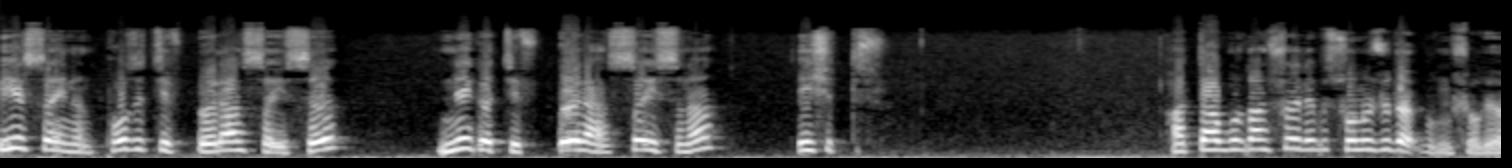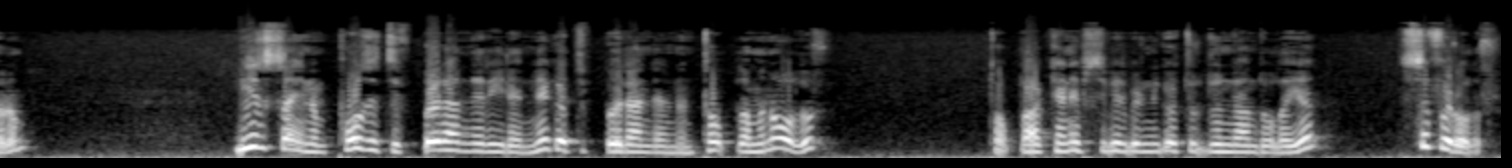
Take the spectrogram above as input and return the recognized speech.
bir sayının pozitif bölen sayısı negatif bölen sayısına eşittir. Hatta buradan şöyle bir sonucu da bulmuş oluyorum. Bir sayının pozitif bölenleriyle negatif bölenlerinin toplamı ne olur? Toplarken hepsi birbirini götürdüğünden dolayı sıfır olur.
